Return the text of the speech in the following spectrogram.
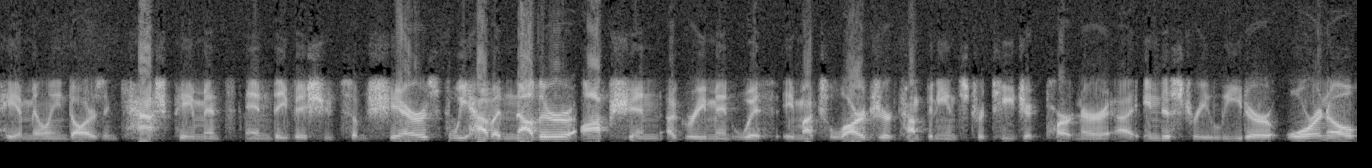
pay a million dollars in cash payments, and they've issued some shares. We have another option agreement with a much larger larger company and strategic partner, uh, industry leader Orano,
